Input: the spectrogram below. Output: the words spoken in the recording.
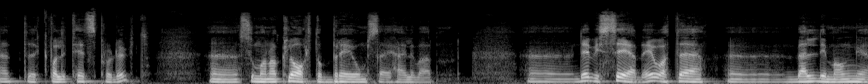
Et kvalitetsprodukt eh, som man har klart å bre om seg i hele verden. Eh, det vi ser, det er jo at det, uh, veldig mange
